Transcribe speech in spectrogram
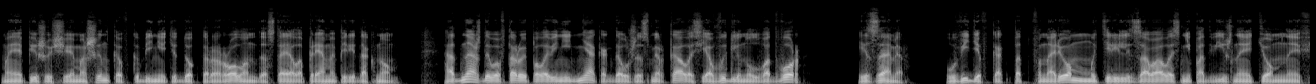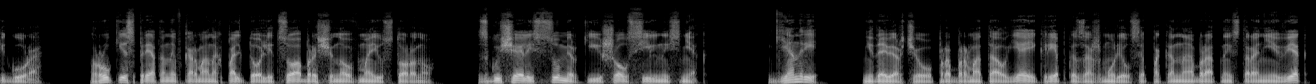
Моя пишущая машинка в кабинете доктора Роланда стояла прямо перед окном. Однажды во второй половине дня, когда уже смеркалось, я выглянул во двор и замер, увидев, как под фонарем материализовалась неподвижная темная фигура. Руки спрятаны в карманах пальто, лицо обращено в мою сторону. Сгущались сумерки и шел сильный снег. «Генри?» — недоверчиво пробормотал я и крепко зажмурился, пока на обратной стороне век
